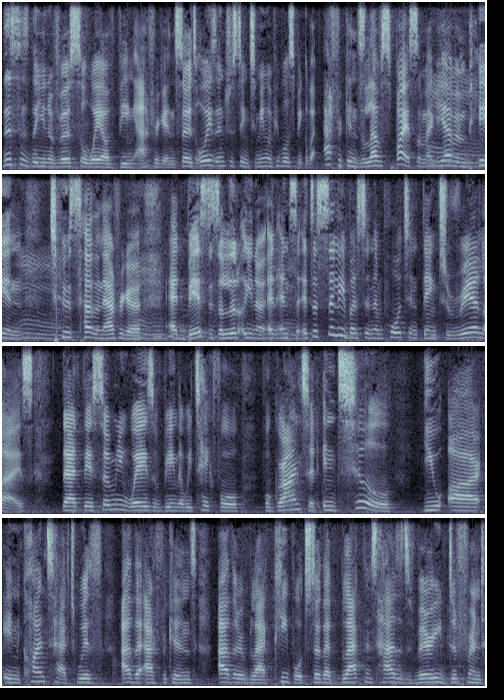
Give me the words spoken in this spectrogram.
this is the universal way of being African. So it's always interesting to me when people speak about Africans love spice. I'm like, you haven't mm, been mm. to Southern Africa. Mm. At best, it's a little, you know, and, and it's, it's a silly, but it's an important thing to realize that there's so many ways of being that we take for, for granted until you are in contact with other Africans, other black people, so that blackness has its very different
